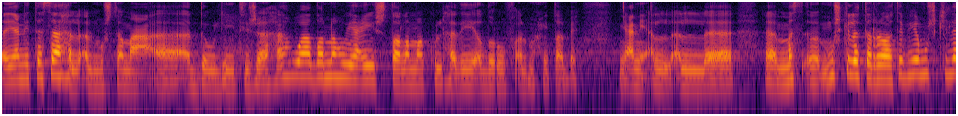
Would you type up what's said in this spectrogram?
يعني تساهل المجتمع الدولي تجاهه وظنه يعيش طالما كل هذه الظروف المحيطة به. يعني مشكلة الرواتب هي مشكلة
